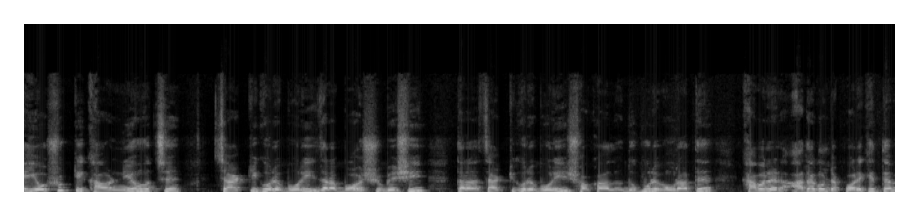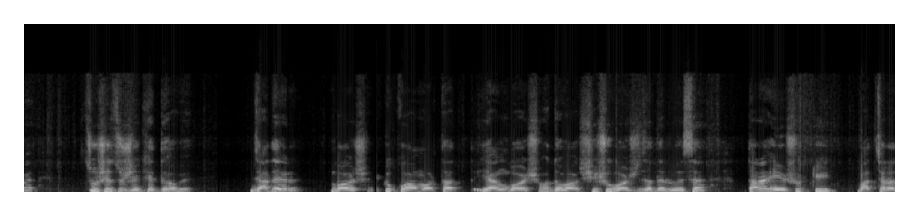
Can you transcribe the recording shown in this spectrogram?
এই ওষুধটি খাওয়ার নিয়ম হচ্ছে চারটি করে বড়ি, যারা বয়স বেশি, তারা চারটি করে বড়ি সকাল, দুপুর এবং রাতে খাবারের আধা ঘণ্টা পরে খেতে হবে, চুষে চুষে খেতে হবে। যাদের বয়স একটু কম, অর্থাৎ ইয়াং বয়স অথবা শিশু বয়স যাদের রয়েছে, তারা এই ওষুধটি বাচ্চারা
